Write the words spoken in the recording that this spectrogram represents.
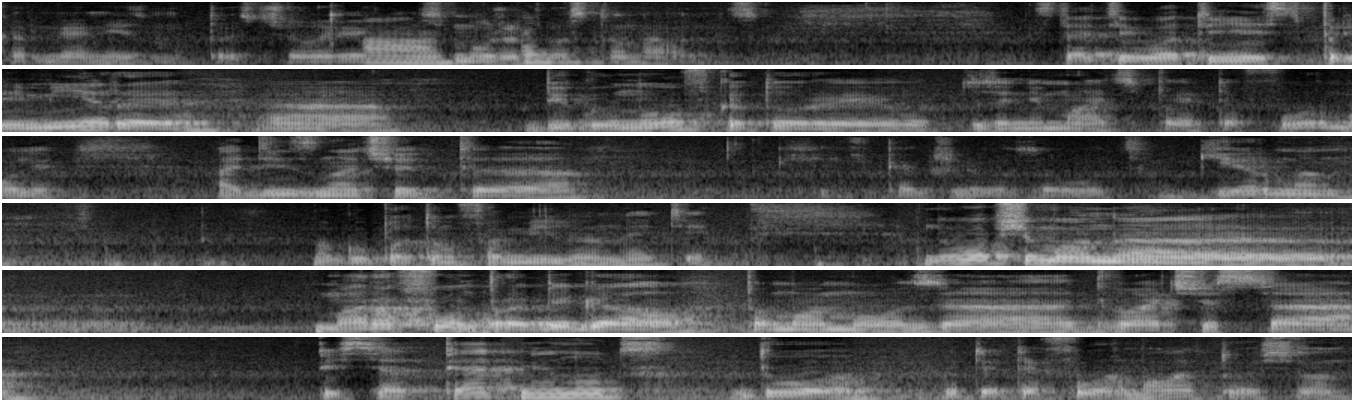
к организму, то есть человек а, не сможет понятно. восстанавливаться. Кстати, вот есть примеры э, бегунов, которые вот занимаются по этой формуле. Один, значит, э, как же его зовут? Герман. Могу потом фамилию найти. Ну, в общем, он э, марафон пробегал, по-моему, за 2 часа 55 минут до вот этой формулы. То есть он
